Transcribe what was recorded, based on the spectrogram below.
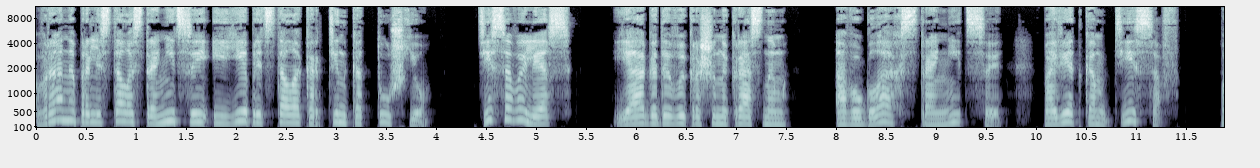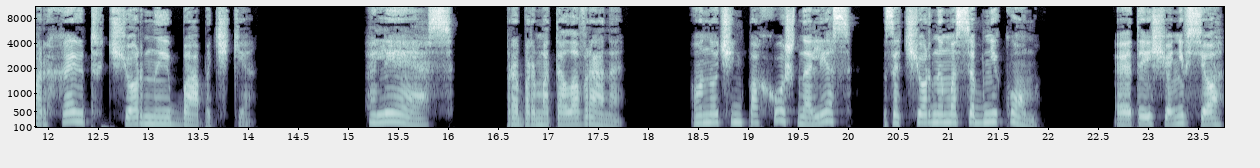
Врана пролистала страницы, и ей предстала картинка тушью. Тисовый лес, ягоды выкрашены красным, а в углах страницы, по веткам тисов, порхают черные бабочки. «Лес», — пробормотала Врана. «Он очень похож на лес за черным особняком». это еще не все,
